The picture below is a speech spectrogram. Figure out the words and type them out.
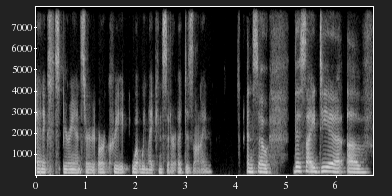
an experience or, or create what we might consider a design. And so, this idea of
